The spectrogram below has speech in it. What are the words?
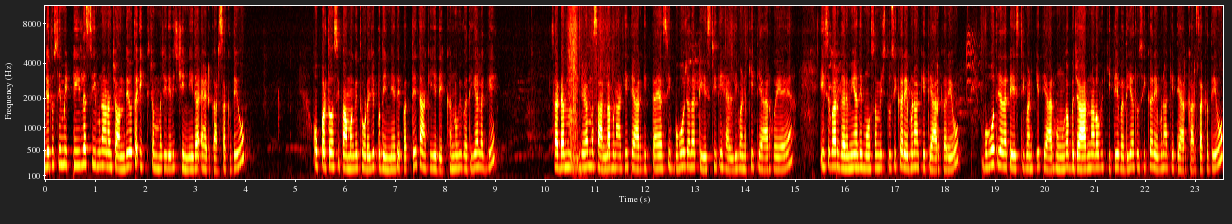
ਜੇ ਤੁਸੀਂ ਮਿੱਠੀ ਲੱਸੀ ਬਣਾਉਣਾ ਚਾਹੁੰਦੇ ਹੋ ਤਾਂ ਇੱਕ ਚਮਚ ਇਹਦੇ ਵਿੱਚ ਚੀਨੀ ਦਾ ਐਡ ਕਰ ਸਕਦੇ ਹੋ। ਉੱਪਰ ਤੋਂ ਅਸੀਂ ਪਾਵਾਂਗੇ ਥੋੜੇ ਜਿਹੇ ਪੁਦੀਨੇ ਦੇ ਪੱਤੇ ਤਾਂ ਕਿ ਇਹ ਦੇਖਣ ਨੂੰ ਵੀ ਵਧੀਆ ਲੱਗੇ। ਸਾਡਾ ਜਿਹੜਾ ਮਸਾਲਾ ਬਣਾ ਕੇ ਤਿਆਰ ਕੀਤਾ ਹੈ, ਅਸੀਂ ਬਹੁਤ ਜ਼ਿਆਦਾ ਟੇਸਟੀ ਤੇ ਹੈਲਦੀ ਬਣ ਕੇ ਤਿਆਰ ਹੋਇਆ ਹੈ ਇਸ ਵਾਰ ਗਰਮੀਆਂ ਦੇ ਮੌਸਮ ਵਿੱਚ ਤੁਸੀਂ ਘਰੇ ਬਣਾ ਕੇ ਤਿਆਰ ਕਰਿਓ। ਬਹੁਤ ਜ਼ਿਆਦਾ ਟੇਸਟੀ ਬਣ ਕੇ ਤਿਆਰ ਹੋਊਗਾ। ਬਾਜ਼ਾਰ ਨਾਲੋਂ ਵੀ ਕਿਤੇ ਵਧੀਆ ਤੁਸੀਂ ਘਰੇ ਬਣਾ ਕੇ ਤਿਆਰ ਕਰ ਸਕਦੇ ਹੋ।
